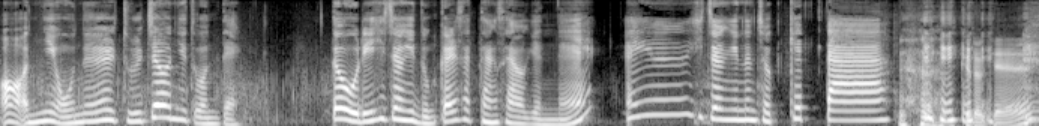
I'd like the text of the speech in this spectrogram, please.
어, 언니 오늘 둘째 언니도 온대. 또 우리 희정이 눈깔 사탕 사오겠네. 아유, 희정이는 좋겠다. 그러게.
